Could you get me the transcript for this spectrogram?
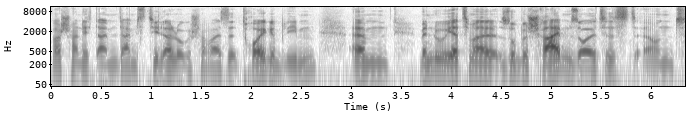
wahrscheinlich deinem, deinem Stil logischerweise treu geblieben. Ähm, wenn du jetzt mal so beschreiben solltest und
